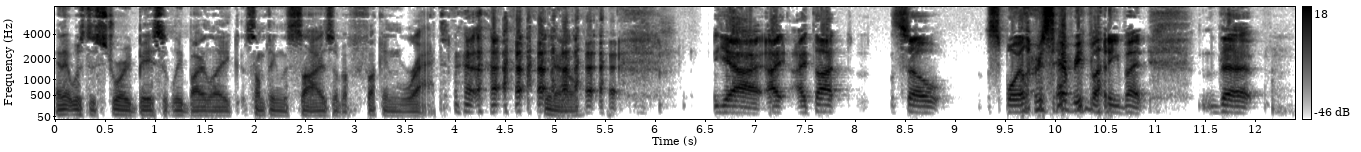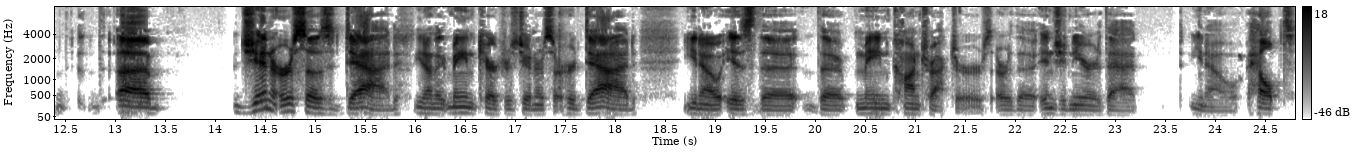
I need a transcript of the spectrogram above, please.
and it was destroyed basically by like something the size of a fucking rat. you know, Yeah, I, I thought so. Spoilers, everybody, but the uh, Jyn Erso's dad, you know, the main character is Jyn Erso. Her dad, you know, is the the main contractor or the engineer that you know helped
